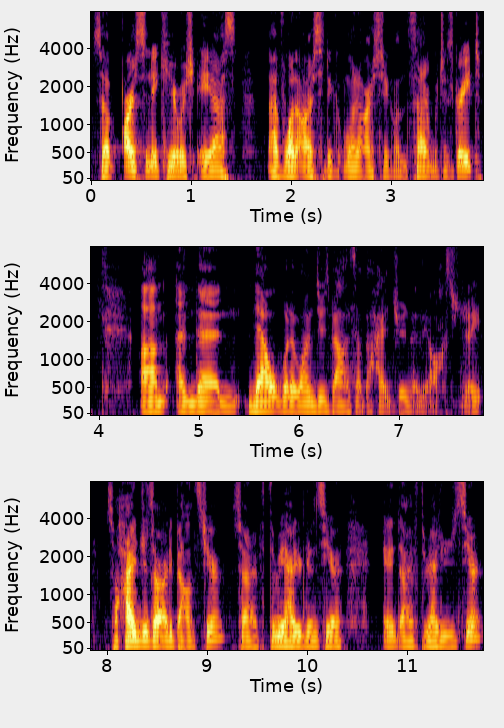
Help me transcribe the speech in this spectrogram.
So I have arsenic here, which AS. I have one arsenic, one arsenic on the side, which is great. Um, and then now what I want to do is balance out the hydrogen and the oxygen, right? So hydrogens are already balanced here. So I have three hydrogens here and I have three hydrogens here.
